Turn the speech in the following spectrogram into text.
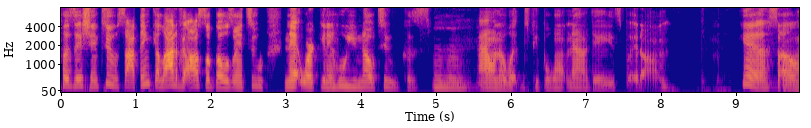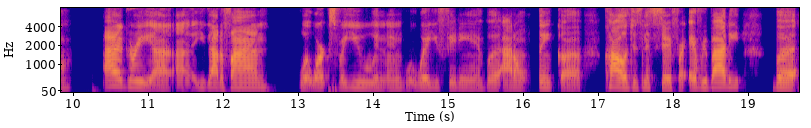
position too. So I think a lot of it also goes into networking and who you know too, because mm-hmm. I don't know what these people want nowadays, but um, yeah. So I agree. I, I you got to find what works for you and, and where you fit in, but I don't think uh college is necessary for everybody but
